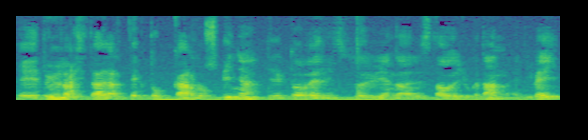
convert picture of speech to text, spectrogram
Eh, tuvimos la visita del arquitecto Carlos Viña, director del Instituto de Vivienda del Estado de Yucatán, el IBEI.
